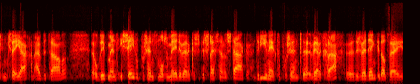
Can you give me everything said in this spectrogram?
3,5% in twee jaar gaan uitbetalen. Uh, op dit moment is 7% van onze medewerkers slechts aan het staken. 93% uh, werkt graag. Uh, dus wij denken dat wij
